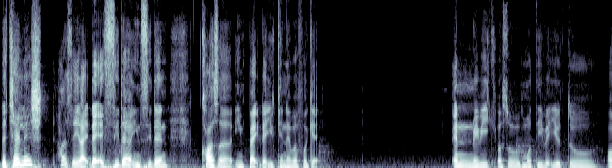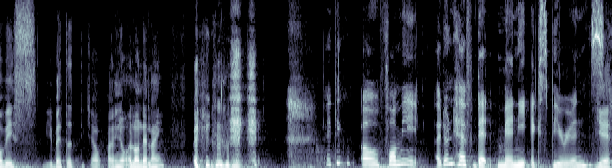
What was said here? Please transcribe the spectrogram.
the challenge how to say like the accident or incident cause a impact that you can never forget and maybe also motivate you to always be a better teacher uh, you know along that line I think uh, for me, I don't have that many experience. yet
